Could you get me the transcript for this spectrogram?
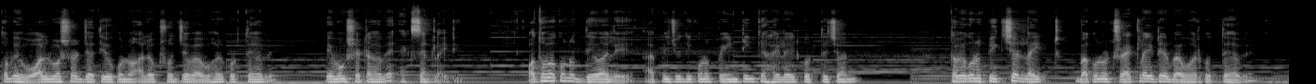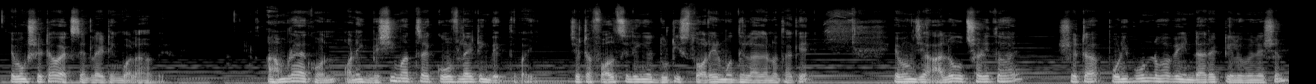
তবে ওয়াল ওয়াশার জাতীয় কোনো আলোকসজ্জা ব্যবহার করতে হবে? এবং সেটা হবে অ্যাকসেন্ট লাইটিং অথবা কোনো দেওয়ালে আপনি যদি কোনো পেন্টিংকে হাইলাইট করতে চান, তবে কোনো পিকচার লাইট বা কোনো ট্র্যাক লাইটের ব্যবহার করতে হবে এবং সেটাও অ্যাকসেন্ট লাইটিং বলা হবে। আমরা এখন অনেক বেশি মাত্রায় কোভ লাইটিং দেখতে পাই, যেটা ফল সিলিংয়ের দুটি স্তরের মধ্যে লাগানো থাকে এবং যে আলো উৎসারিত হয়, সেটা পরিপূর্ণভাবে ইনডাইরেক্ট ইলুমিনেশন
